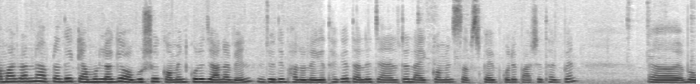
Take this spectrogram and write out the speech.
আমার রান্না আপনাদের কেমন লাগে অবশ্যই কমেন্ট করে জানাবেন। যদি ভালো লেগে থাকে তাহলে চ্যানেলটা লাইক কমেন্ট সাবস্ক্রাইব করে পাশে থাকবেন। এবং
